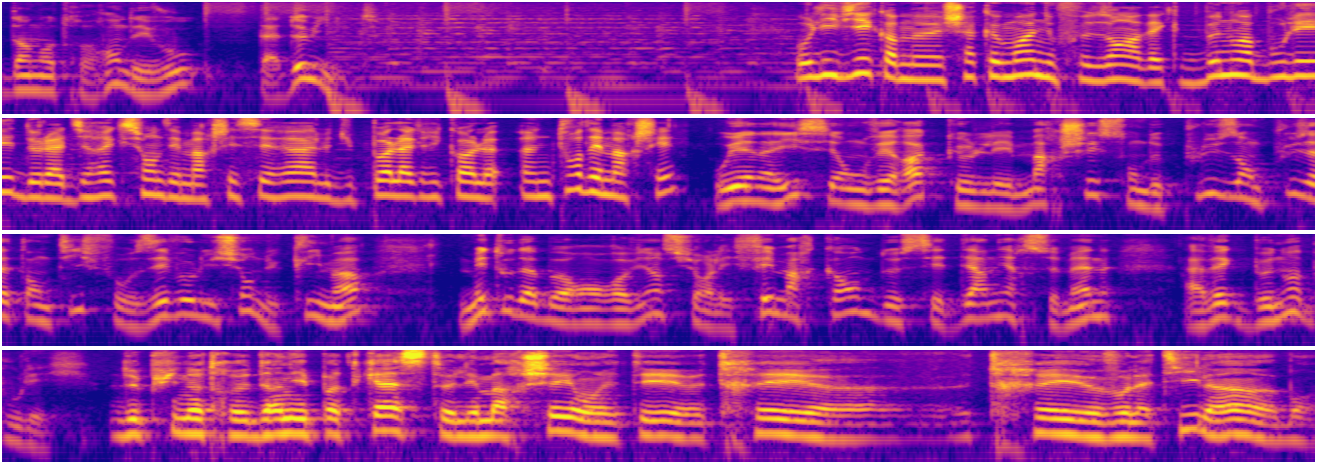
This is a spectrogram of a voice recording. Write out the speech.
dans notre rendez-vous. T'as deux minutes. Olivier, comme chaque mois, nous faisons avec Benoît Boulet de la direction des marchés céréales du pôle agricole un tour des marchés. Oui Anaïs, et on verra que les marchés sont de plus en plus attentifs aux évolutions du climat. Mais tout d'abord, on revient sur les faits marquants de ces dernières semaines avec Benoît Boulet. Depuis notre dernier podcast, les marchés ont été euh, très, euh, très euh, volatiles. Hein. Bon,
